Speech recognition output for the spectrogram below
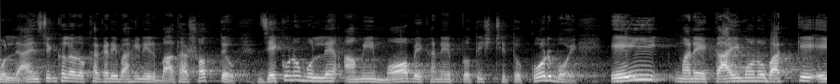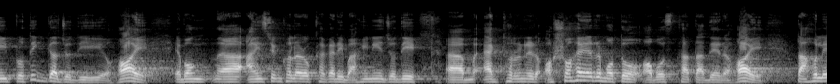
মূল্যে আইন শৃঙ্খলা রক্ষাকারী বাহিনীর বাধা সত্ত্বেও যে কোনো মূল্যে আমি মব এখানে প্রতিষ্ঠিত করবই, এই মানে কাই মনোবাক্যে এই প্রতিজ্ঞা যদি হয় এবং আইন শৃঙ্খলা রক্ষাকারী বাহিনী যদি এক ধরনের অসহায়ের মতো অবস্থা তাদের হয়, তাহলে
